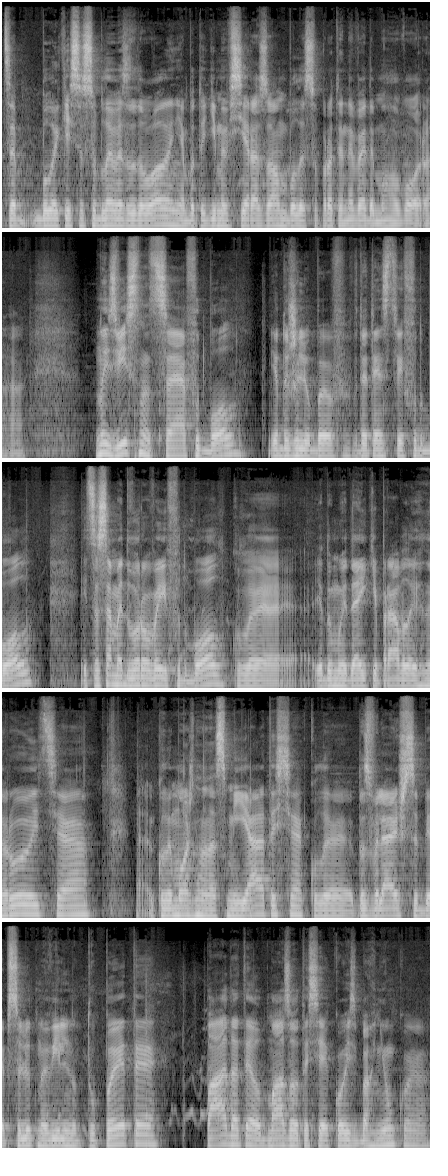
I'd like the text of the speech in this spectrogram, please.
Це було якесь особливе задоволення, бо тоді ми всі разом були супроти невидимого ворога. Ну і звісно, це футбол. Я дуже любив в дитинстві футбол. І це саме дворовий футбол, коли, я думаю, деякі правила ігноруються, коли можна насміятися, коли дозволяєш собі абсолютно вільно тупити, падати, обмазуватися якоюсь багнюкою.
